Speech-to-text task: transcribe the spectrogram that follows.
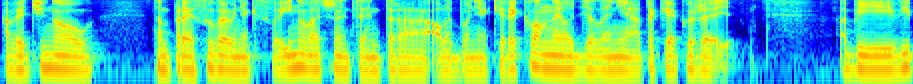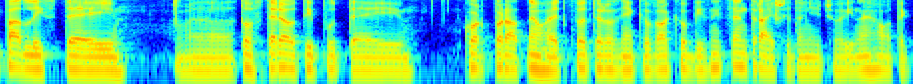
a väčšinou tam presúvajú nejaké svoje inovačné centra alebo nejaké reklamné oddelenia a také akože, aby vypadli z tej, uh, toho stereotypu tej korporátneho headquarteru z nejakého veľkého biznis centra a išli do niečoho iného, tak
